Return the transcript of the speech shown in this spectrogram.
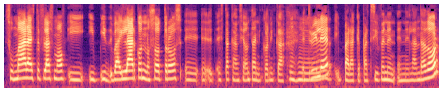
sumar a este flash mob y, y, bailar con nosotros esta canción tan icónica de thriller para que participen en, en, el andador.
